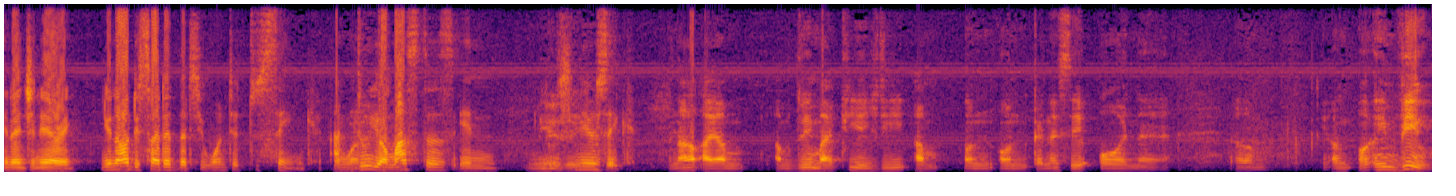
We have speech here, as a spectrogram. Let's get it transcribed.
in engineering. You now decided that you wanted to sing and do your master's in Music. music. Now I am I'm doing my PhD. I'm on on can I say on uh, um, on, on in view.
